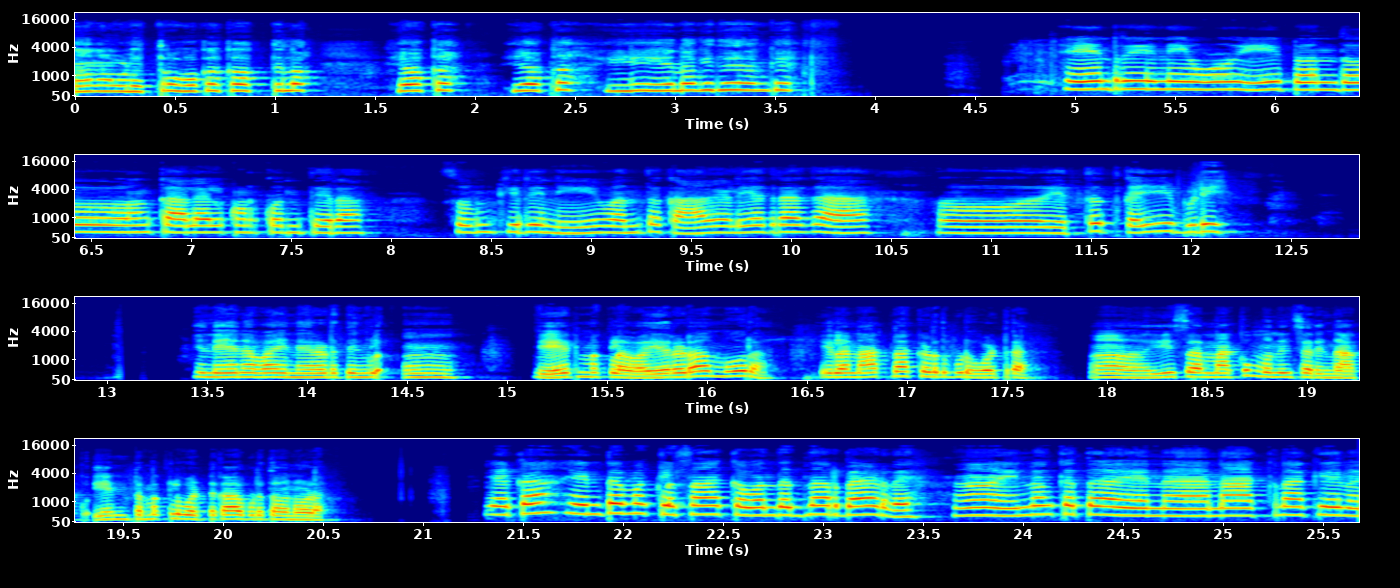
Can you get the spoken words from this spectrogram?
ನಾನು ಅವಳ ಹತ್ರ ಹೋಗೋಕ್ಕಾಗ್ತಿಲ್ಲ ಯಾಕ? ಯಾಕ? ಏನಾಗಿದೆ ನನಗೆ ಏನ್ರಿ ನೀವು ಈಟೊಂದು ಕಾಲ ಎಳ್ಕೊಂಡು ಕುಂತೀರಾ? ಸುಮ್ಕಿರಿ ನೀವಂತ ಕಾಲು ಎಳೆಯೋದ್ರಾಗ ಎತ್ತದ ಕೈ ಬಿಡಿ. ಇನ್ನೇನವ ಇನ್ನೆರಡು ತಿಂಗಳು ಹ್ಞೂ ಏಟ್ ಮಕ್ಳವ ಎರಡ ಮೂರ? ಇಲ್ಲ ನಾಲ್ಕು ನಾಲ್ಕು ಕಡ್ದು ಬಿಡು ಒಟ್ರ. ಹಾಂ ಈ ಸರಿ ನಾಲ್ಕು ಮುಂದಿನ ಸರಿ ನಾಲ್ಕು ಎಂಟು ಮಕ್ಳು ಒಟ್ಟಿಗೆ ಆಗ್ಬಿಡ್ತಾವ ನೋಡ. ಯಾಕ? ಎಂಟ ಮಕ್ಳು ಸಾಕು ಒಂದ್ ಹದಿನಾರು ಬೇಡವೆ ಹಾ ಇನ್ನೊಂದ್ ಕಥ ಏನ ನಾಲ್ಕು ಏನು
